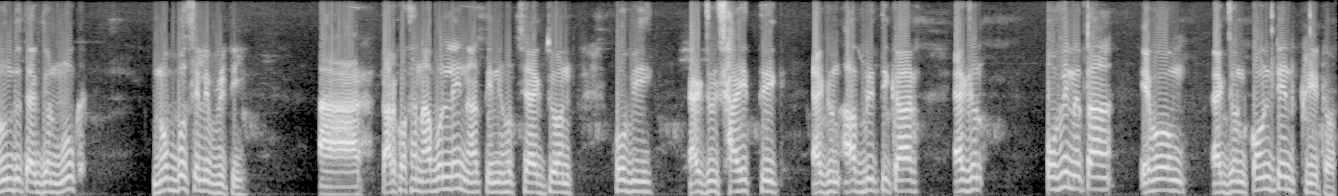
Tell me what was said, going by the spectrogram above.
নন্দিত একজন মুখ নব্য সেলিব্রিটি আর তার কথা না বললেই না তিনি হচ্ছে একজন কবি একজন সাহিত্যিক একজন আবৃত্তিকার একজন অভিনেতা এবং একজন কন্টেন্ট ক্রিয়েটর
